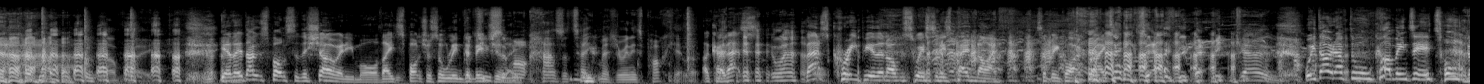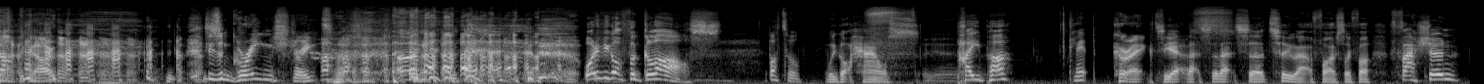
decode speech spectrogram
On. Lovely. Yeah, they don't sponsor the show anymore. They sponsor us all Producer individually. Mark has a tape measure in his pocket. Look. Okay, that's Wow. that's creepier than old Swiss and his penknife. To be quite frank, there we go. we don't have to all come into here tooled up, you know. this isn't Green Street. Uh, what have you got for glass? Bottle. We got house, paper. Clip. Correct. Yeah, that's so that's uh, two out of five so far. Fashion.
